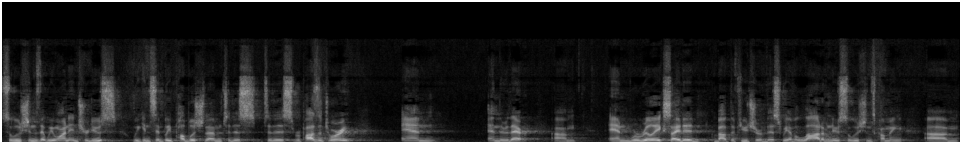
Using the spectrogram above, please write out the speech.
solutions that we want to introduce. We can simply publish them to this, to this repository, and, and they're there. Um, and we're really excited about the future of this. We have a lot of new solutions coming um,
